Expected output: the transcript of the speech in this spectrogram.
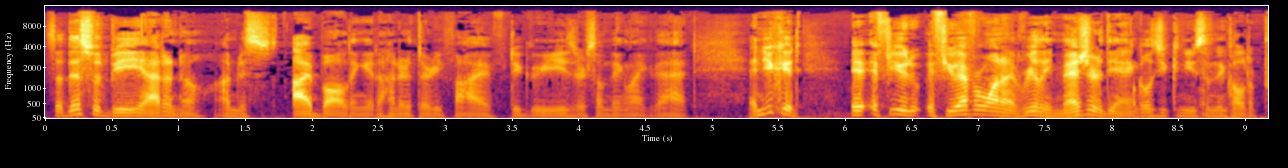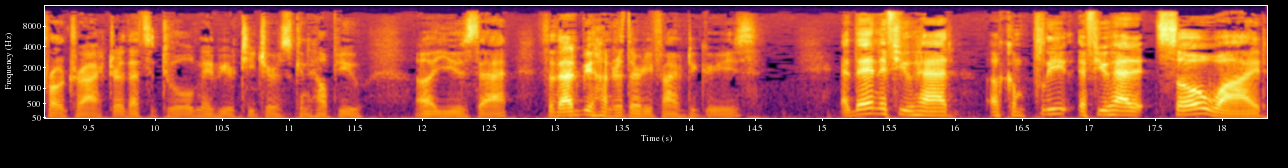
So this would be, I don't know, I'm just eyeballing it 135 degrees or something like that. And you could if you if you ever want to really measure the angles, you can use something called a protractor. That's a tool. Maybe your teachers can help you uh, use that. So that'd be 135 degrees. And then if you had a complete, if you had it so wide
